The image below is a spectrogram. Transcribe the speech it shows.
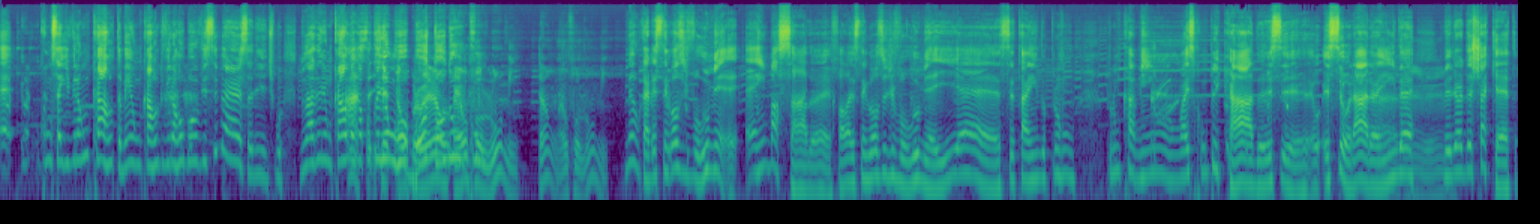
é, consegue virar um carro também. Um carro que vira robô ou vice-versa ali. Tipo, do nada ele é um carro, daqui a Ah, pouco ele é um o robô é todo. É o volume, então? É o volume? Não, cara, esse negócio de volume é, é embaçado. É. Falar esse negócio de volume aí é. Você tá indo pra um. Pra um caminho mais complicado. Esse, esse horário ainda é melhor deixar quieto.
